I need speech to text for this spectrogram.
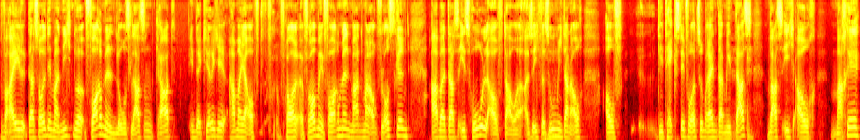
weil da sollte man nicht nur Formeln loslassen, gerade in der Kirche haben wir ja oft fromme Formeln, manchmal auch Floskeln, aber das ist hohl auf Dauer. Also ich versuche mhm. mich dann auch auf die Texte vorzubereiten, damit das, was ich auch mache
